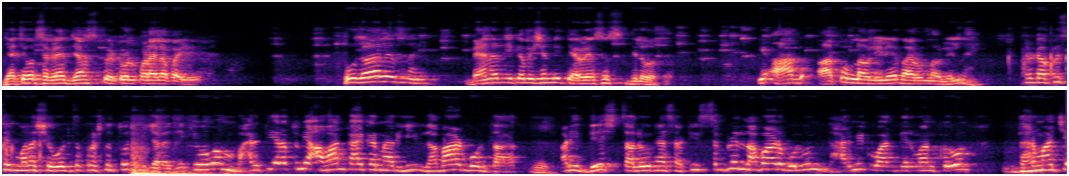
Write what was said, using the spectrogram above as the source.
ज्याच्यावर सगळ्यात जास्त पेट्रोल पडायला पाहिजे. तो जळालेच नाही. बॅनर्जी कमिशनने त्यावेळेसच दिलं होतं. की आग आतून लावलेली आहे बाहेरून लावलेली नाही. तर डॉक्टर साहेब मला शेवटचा प्रश्न तोच विचारायचा की बाबा भारतीयाला तुम्ही आव्हान काय करणार? ही लबाड बोलतात आणि देश चालवण्यासाठी सगळे लबाड बोलून धार्मिक वाद निर्माण करून धर्माची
